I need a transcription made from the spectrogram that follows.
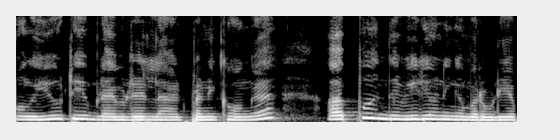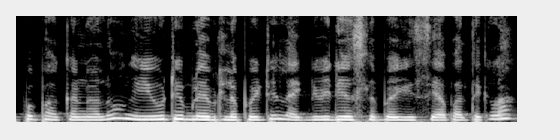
உங்கள் யூடியூப் லைப்ரரியில் ஆட் பண்ணிக்கோங்க. அப்போ இந்த வீடியோ நீங்கள் மறுபடியும் எப்போ பார்க்கனாலும் உங்கள் யூடியூப் லைப்ரரியில் போயிட்டு லைக் வீடியோஸில் போய் ஈஸியாக பார்த்துக்கலாம்.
